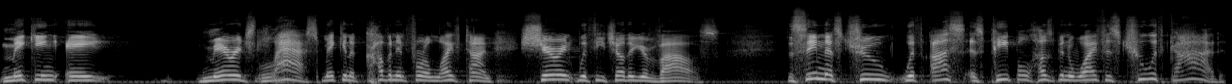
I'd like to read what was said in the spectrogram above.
making a marriage last, making a covenant for a lifetime, sharing with each other your vows. The same that's true with us as people, husband and wife, is true with God.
